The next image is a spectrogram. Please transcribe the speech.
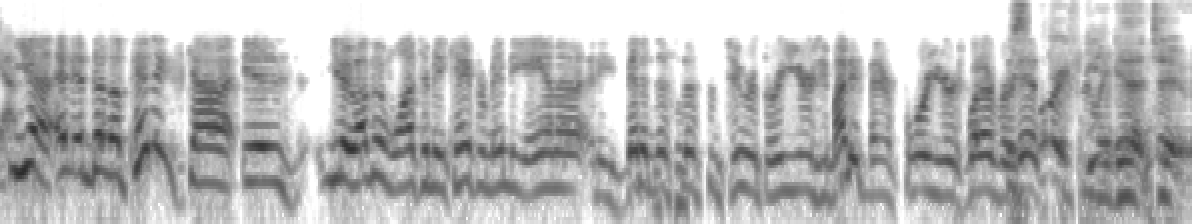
Yeah, yeah and, and the, the Penix guy is, you know, I've been watching him. He came from Indiana, and he's been in this mm-hmm. system two or three years. He might have been here four years, whatever His it is. Story's really good too.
